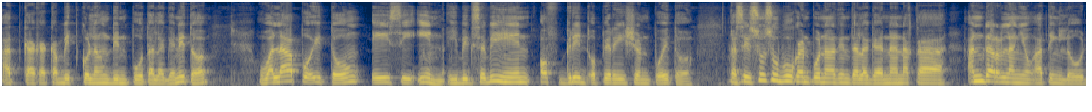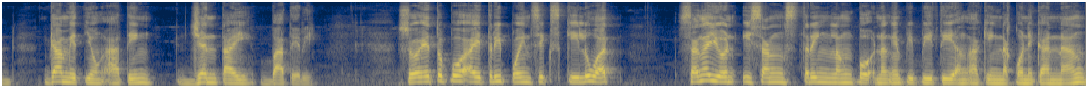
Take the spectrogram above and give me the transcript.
at kakakabit ko lang din po talaga nito. Wala po itong AC in. Ibig sabihin, off-grid operation po ito. Kasi susubukan po natin talaga na naka-under lang yung ating load gamit yung ating Gentai battery. So ito po ay 3.6 kilowatt. Sa ngayon, isang string lang po ng MPPT ang aking nakonikan ng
